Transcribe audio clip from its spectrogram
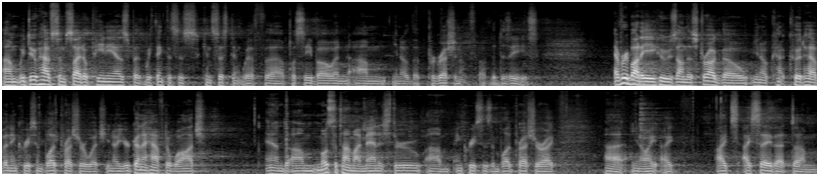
Um, we do have some cytopenias, but we think this is consistent with uh, placebo and um, you know, the progression of, of the disease. Everybody who's on this drug, though, you know, c- could have an increase in blood pressure, which you know you're going to have to watch. And um, most of the time, I manage through um, increases in blood pressure. I, uh, you know, I, I, I, I say that, um,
